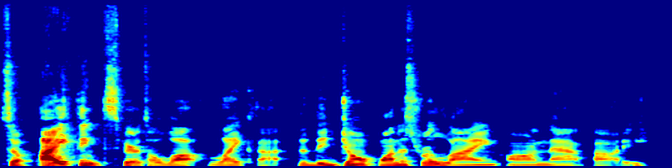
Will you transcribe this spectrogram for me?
So I think Spirit's a lot like that, that they don't want us relying on that body,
